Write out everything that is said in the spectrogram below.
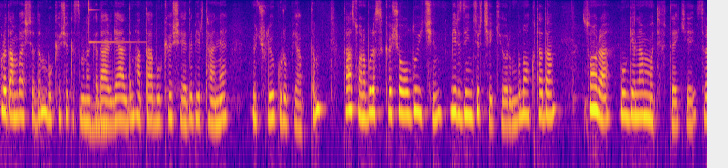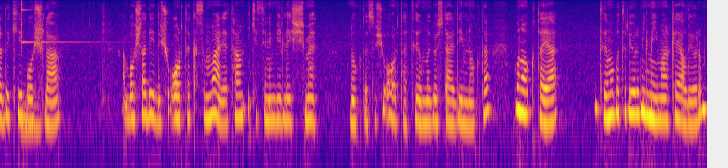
Buradan başladım. Bu köşe kısmına kadar geldim. Hatta bu köşeye de bir tane üçlü grup yaptım. Daha sonra burası köşe olduğu için bir zincir çekiyorum bu noktada. Sonra bu gelen motifteki sıradaki boşluğa boşluğa değil de şu orta kısım var ya tam ikisinin birleşme noktası şu orta tığımla gösterdiğim nokta. Bu noktaya tığımı batırıyorum ilmeğimi arkaya alıyorum.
